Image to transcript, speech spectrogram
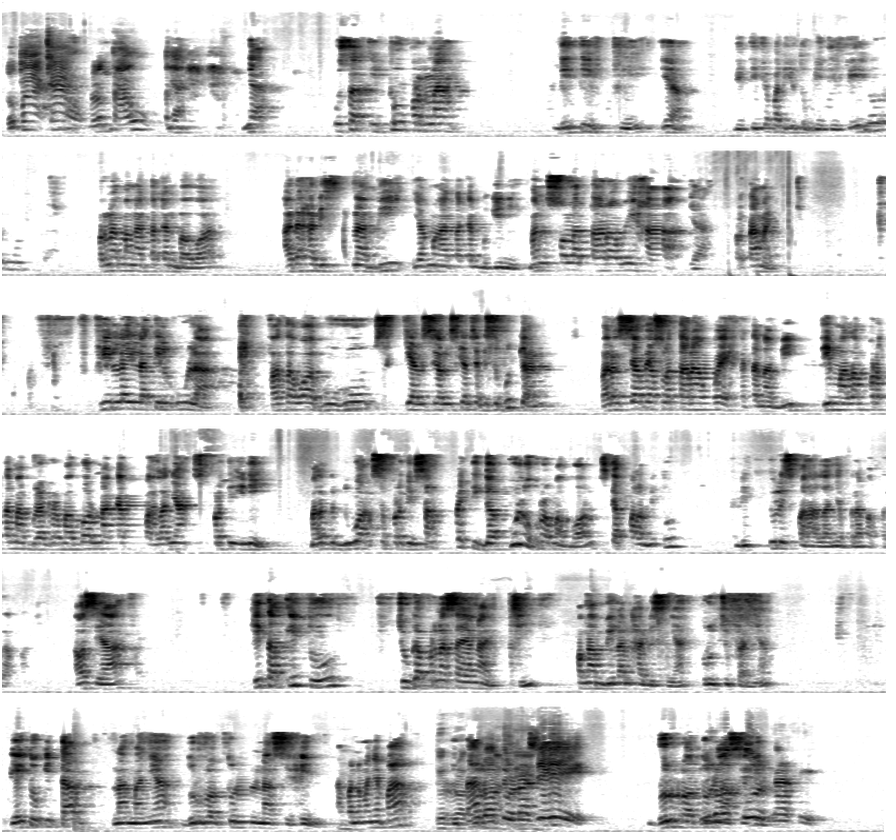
Lupa, Kang. Belum tahu. Ya, ya. Ustadz itu pernah di TV, ya, di TV apa di YouTube? Di TV, pernah mengatakan bahwa ada hadis Nabi yang mengatakan begini, man sholat tarawih, ya, pertama, filailatil ula, fatawabuhu sekian sekian sekian saya disebutkan, Barang siapa yang sholat taraweh, kata Nabi, di malam pertama bulan Ramadan, maka pahalanya seperti ini. Malam kedua seperti sampai 30 Ramadan, setiap malam itu ditulis pahalanya berapa-berapa. Awas ya. Kitab itu juga pernah saya ngaji, pengambilan hadisnya, rujukannya, yaitu kitab namanya Durratul Nasihin. Apa namanya Pak? Durratul Nasihin. Duratul nasi.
